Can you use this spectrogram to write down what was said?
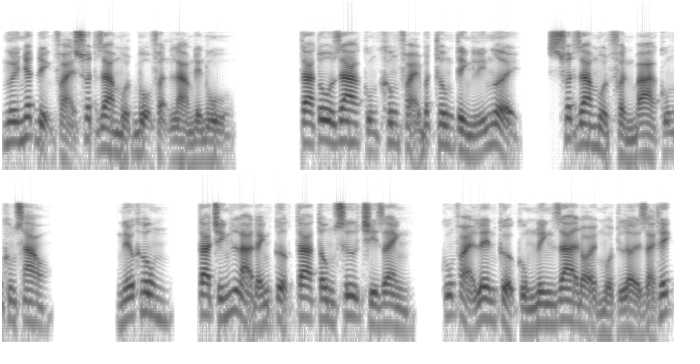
ngươi nhất định phải xuất ra một bộ phận làm đền bù. Ta tô ra cũng không phải bất thông tình lý người, xuất ra một phần ba cũng không sao. Nếu không, ta chính là đánh cược ta tông sư chỉ danh cũng phải lên cửa cùng ninh ra đòi một lời giải thích.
